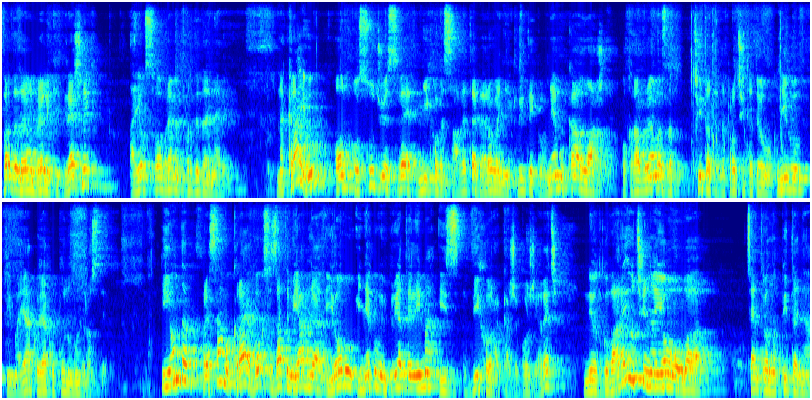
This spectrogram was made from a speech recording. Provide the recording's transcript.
Tvrde da je on veliki grešnik, a Jov svo vreme tvrde da je nevin. Na kraju, on osuđuje sve njihove savete, verovanje i kritike o njemu kao lažne. Ohrabrujem vas da čitate, da pročitate ovu knjigu, ima jako, jako puno mudrosti. I onda, pre samog kraja, Bog se zatim javlja Jovu i njegovim prijateljima iz Vihora, kaže Božja reč, ne odgovarajući na Jovova centralna pitanja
